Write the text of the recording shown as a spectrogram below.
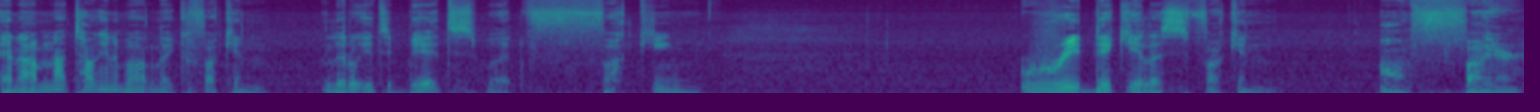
and I'm not talking about like fucking little itty bits, but fucking ridiculous fucking on fire.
